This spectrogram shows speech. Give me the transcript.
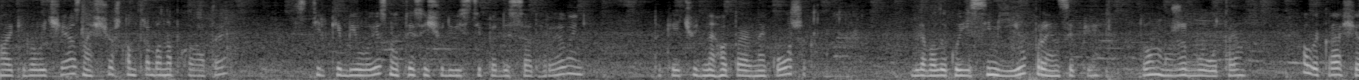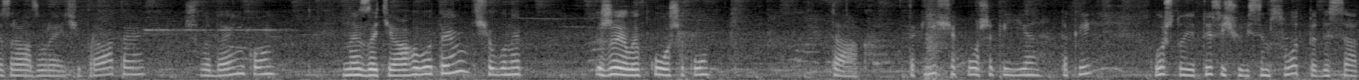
А, які величезні. Що ж там треба напхати? Стільки білизни, 1250 гривень. Такий чуть не готельний кошик. Для великої сім'ї, в принципі, то може бути. Але краще зразу речі прати, швиденько, не затягувати, щоб вони жили в кошику. Так, такі ще кошики є. Такий коштує 1850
